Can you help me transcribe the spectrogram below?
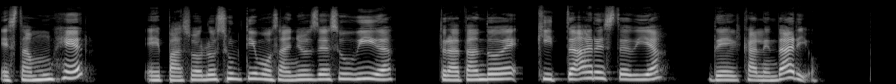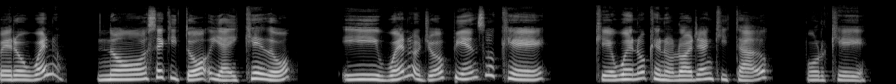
esta mujer eh, pasó los últimos años de su vida tratando de quitar este día del calendario. Pero bueno, no se quitó y ahí quedó. Y bueno, yo pienso que qué bueno que no lo hayan quitado porque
